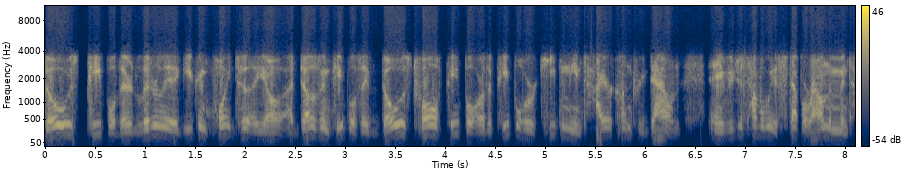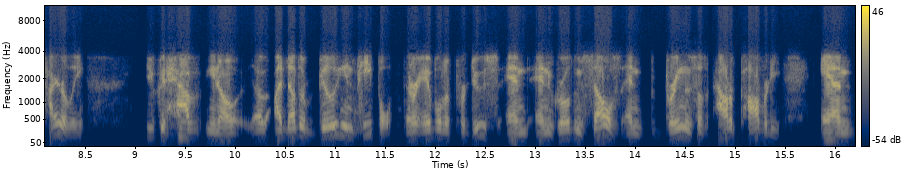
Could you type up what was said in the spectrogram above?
those people, they're literally, you can point to, you know, a dozen people say those 12 people are the people who are keeping the entire country down. And if you just have a way to step around them entirely, you could have you know another billion people that are able to produce and and grow themselves and bring themselves out of poverty and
